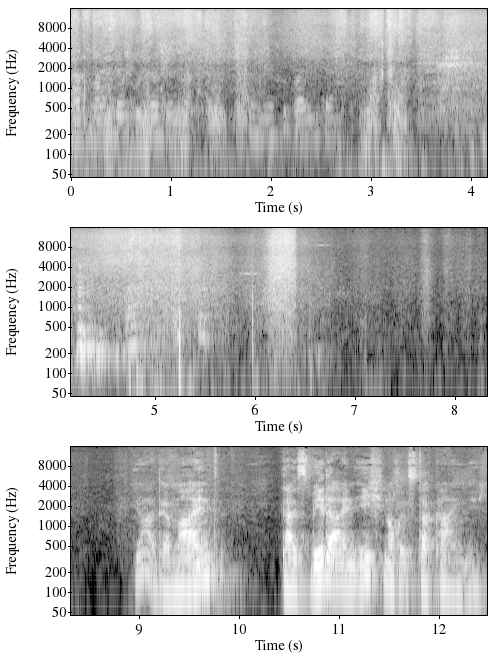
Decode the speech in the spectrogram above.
Was meint der Buddha das? An mir vorbeigegangen. Ja, der meint, da ist weder ein Ich noch ist da kein Ich.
